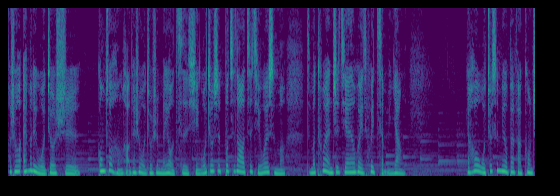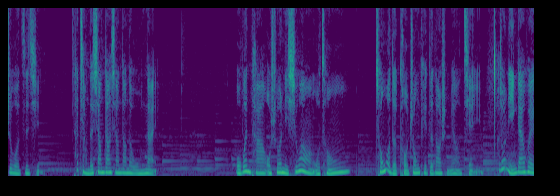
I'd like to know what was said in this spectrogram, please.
他说，Emily，我就是。”工作很好，但是我就是没有自信，我就是不知道自己为什么，怎么突然之间会会怎么样，然后我就是没有办法控制我自己。他讲的相当相当的无奈。我问他，我说：“你希望我从从我的口中可以得到什么样的建议？”他说：“你应该会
